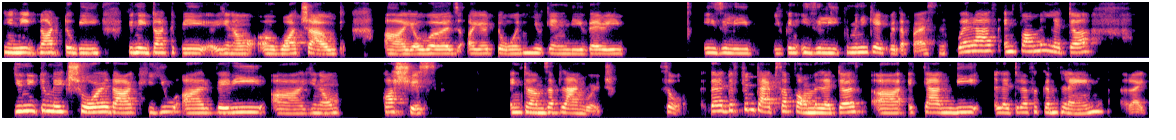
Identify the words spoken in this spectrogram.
you need not to be you need not to be you know watch out uh, your words or your tone. You can be very easily you can easily communicate with the person. Whereas informal letter you need to make sure that you are very, uh, you know, cautious in terms of language. So there are different types of formal letters. Uh, it can be a letter of a complaint, like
